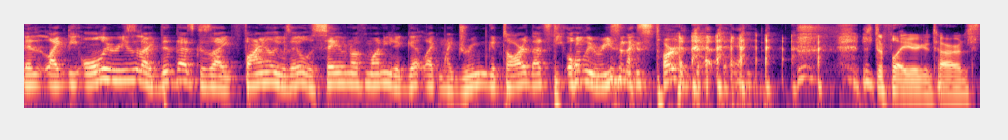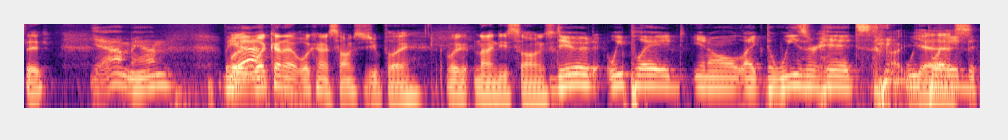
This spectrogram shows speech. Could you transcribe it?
and like the only reason I did that is because I finally was able to save enough money to get like my dream guitar. That's the only reason I started that band. Just to play your guitar on stage. yeah, man. But What, yeah, what kind of what kind of songs did you play? What 90s songs? dude, we played you know like the Weezer hits. Uh, we yes. played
